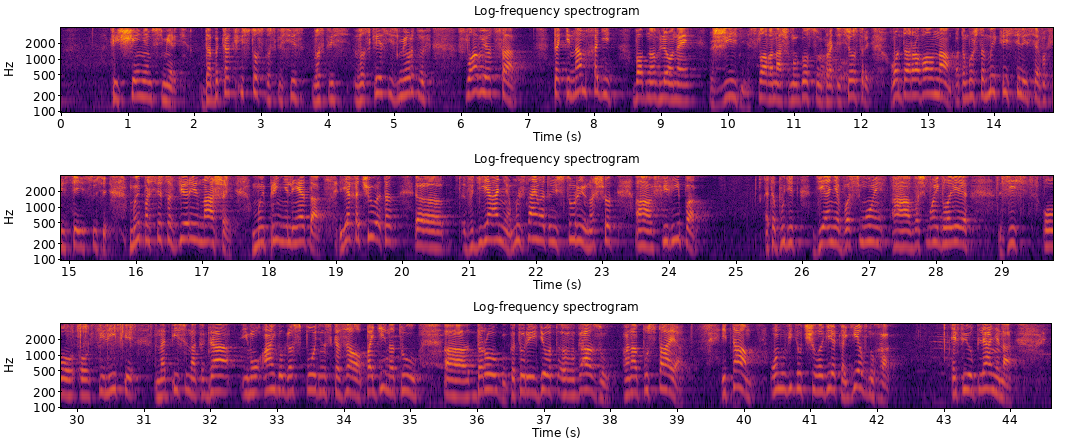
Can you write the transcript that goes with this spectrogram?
крещением в смерть, дабы как Христос воскрес, воскрес, воскрес из мертвых славой Отца, так и нам ходить в обновленной жизни. Слава нашему Господу, братья и сестры. Он даровал нам, потому что мы крестились во Христе Иисусе. Мы посредством веры нашей, мы приняли это. Я хочу это э, в деяние. Мы знаем эту историю насчет э, Филиппа, это будет Деяние в 8, 8 главе. Здесь о, о Филиппе написано, когда ему ангел Господень сказал, пойди на ту а, дорогу, которая идет в Газу, она пустая. И там он увидел человека, Евнуха, эфиоплянина,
